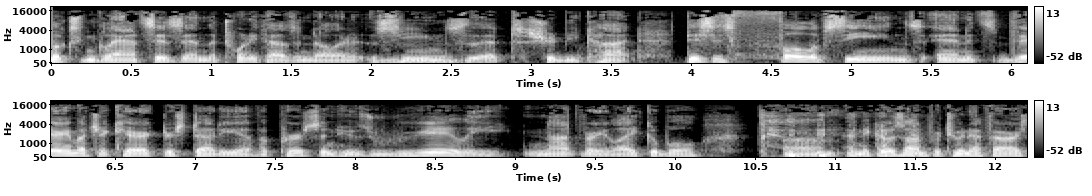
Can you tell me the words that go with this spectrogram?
looks and glances and the twenty thousand dollar scenes that should be cut. This is full of scenes, and it's very much a character study of a person who's really not very likable. Um, and it goes on for two and a half hours.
